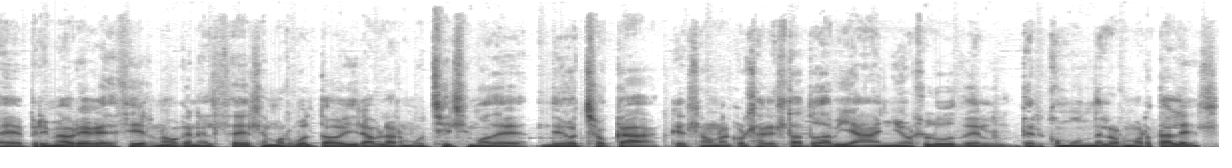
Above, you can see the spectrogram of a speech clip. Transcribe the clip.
Eh, primero habría que decir ¿no? que en el CES hemos vuelto a oír hablar muchísimo de, de 8K, que es una cosa que está todavía años luz del, común de los mortales.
